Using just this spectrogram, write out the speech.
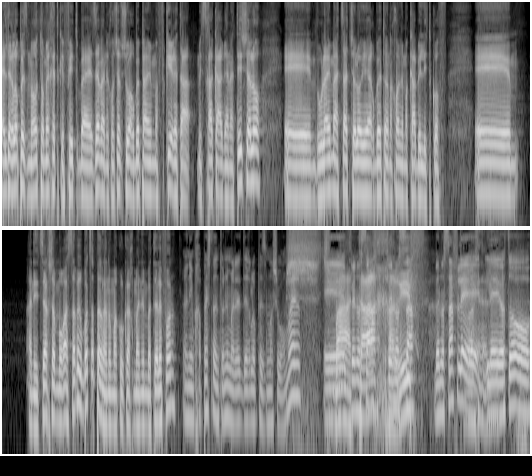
אלדר לופז מאוד תומך התקפית בזה, ואני חושב שהוא הרבה פעמים מפקיר את המשחק ההגנתי שלו, ואולי מהצד שלו יהיה הרבה יותר נכון למכבי לתקוף. אני אצא עכשיו מורה סביר, בוא תספר לנו מה כל כך מעניין בטלפון. אני מחפש את הנתונים על אלדר לופז, מה שהוא אומר. שמע, אה, אתה בנוסף- חריף. בנוסף- להיותו...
